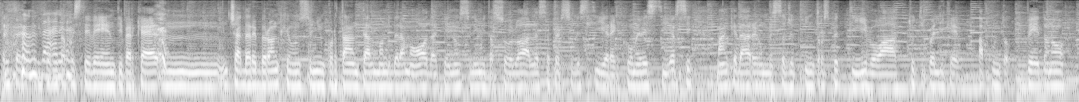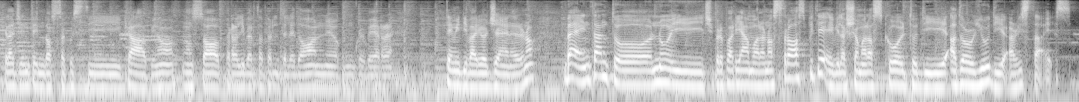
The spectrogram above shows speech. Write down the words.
rifer- riferito a questi eventi perché mm, cioè, darebbero anche un segno importante al mondo della moda che non si limita solo al sapersi vestire, come vestirsi, ma anche dare un messaggio introspettivo a tutti quelli che appunto vedono che la gente indossa questi capi, no? non so, per la libertà per- delle donne o comunque per temi di vario genere, no? Beh, intanto noi ci prepariamo alla nostra ospite e vi lasciamo all'ascolto di Adore You di Harry Styles.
